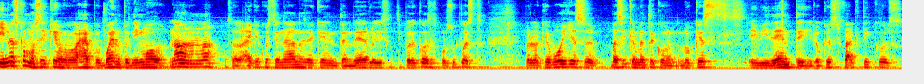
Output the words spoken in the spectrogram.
y- y no es como así que, ah, pues bueno, pues ni modo. No, no, no. O sea, hay que cuestionarnos, hay que entenderlo y ese tipo de cosas, por supuesto. Pero lo que voy es eh, básicamente con lo que es evidente y lo que es fáctico es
